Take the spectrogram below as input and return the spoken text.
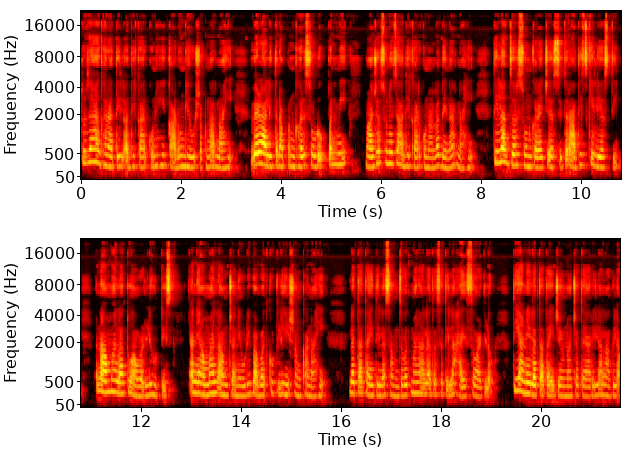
तुझा या घरातील अधिकार कुणीही काढून घेऊ शकणार नाही. वेळ आली तर आपण घर सोडू पण मी माझ्या सुनेचा अधिकार कुणाला देणार नाही. तिला जर सून करायची असती तर आधीच केली असती पण आम्हाला तू आवडली होतीस आणि आम्हाला आमच्या निवडीबाबत कुठलीही शंका नाही. लताताई तिला समजवत म्हणाल्या तसं तिला हायसं वाटलं. ती आणि लताताई जेवणाच्या तयारीला लागल्या.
